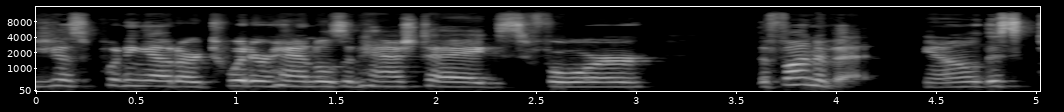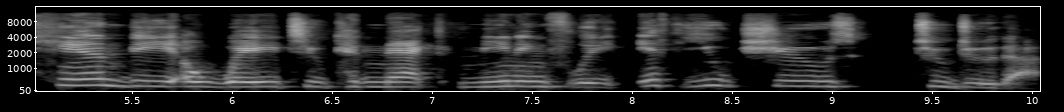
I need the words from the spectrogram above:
just putting out our twitter handles and hashtags for the fun of it you know? This can be a way to connect meaningfully if you choose to do that.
